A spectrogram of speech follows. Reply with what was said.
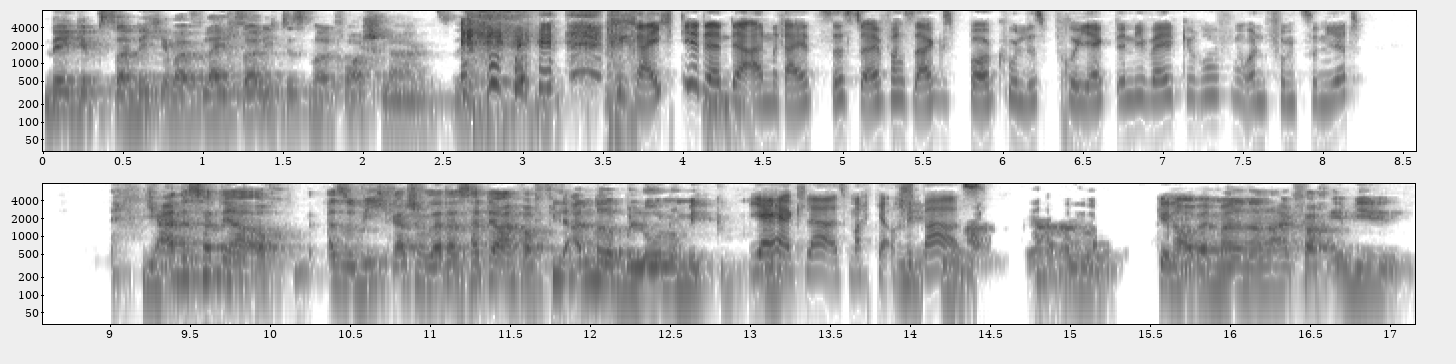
Nee, gibt's da nicht, aber vielleicht sollte ich das mal vorschlagen. Reicht dir denn der Anreiz, dass du einfach sagst, boah, cooles Projekt in die Welt gerufen und funktioniert? Ja, das hat ja auch, also wie ich gerade schon gesagt habe, das hat ja einfach viel andere Belohnung mit. Ja, ja, klar, es macht ja auch Spaß. Ja, also, genau, wenn man dann einfach irgendwie,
